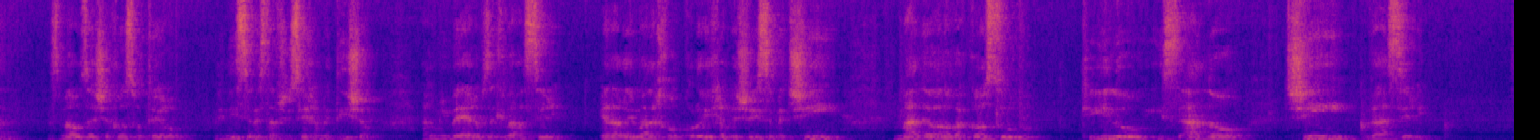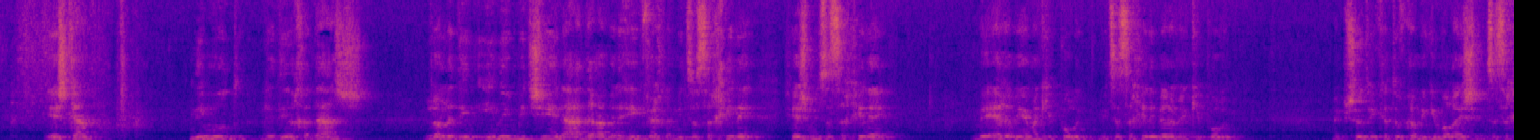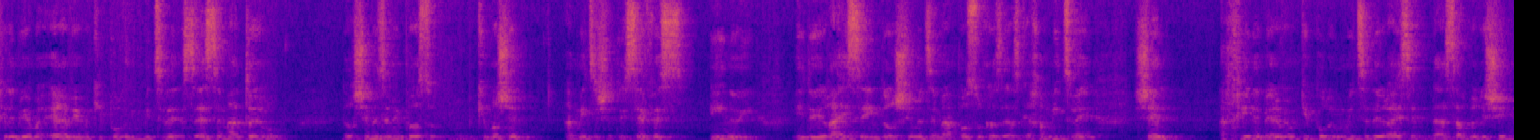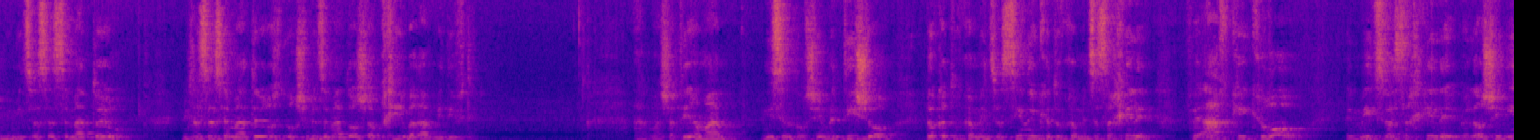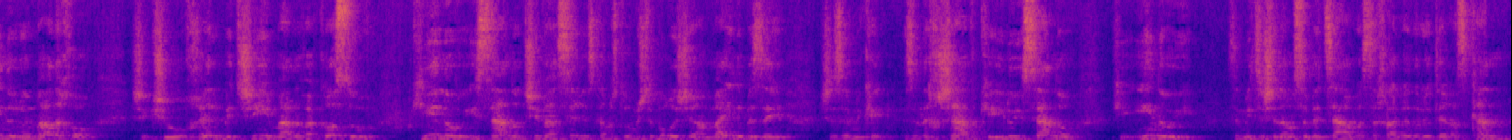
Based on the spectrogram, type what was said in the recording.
אז מהו זה שקרוס ותוירו? וניסימס נפשי שיחם בתישו. הרי מבערב זה כבר עשירי. אלא לא ימה לכו, כל איכם ושויסם בתשיעי, מה לאולו וכוסו, כאילו יסענו תשיעי ועשירי. יש כאן לימוד לדין חדש, לא לדין עינוי מתשיעי, אלא אדרבה להיפך למצווה סחילה, שיש מצווה סחילה בערב יום הכיפורים, מצווה סחילה בערב יום הכיפורים. בפשוט כתוב כאן בגימורה שמצווה סחילה בערב יום הכיפורים מצווה עשה מהתוירו. דורשים את זה מפוסוק, כמו שהמצווה שתוספס עינוי, עינוי רייסה, אם דורשים את זה מהפוסוק הזה, אז ככה מצווה של אכילה בערב יום כיפורים היא מצווה די רייסה, לעשר בראשין, מצווה ססה מהתוירו. מצווה ססה מהתוירו, שדורשים את זה מהדור שהבחיר ברב מדיפתי. מה שהתיר אמר, ניסים דורשים בתישו, לא כתוב כאן מצווה סינוי, כתוב כאן מצווה סחילה. ואף כקרוא במצווה סחילה, ולא שינינו, לא אמר לכו, שכשהוא אוכל בתשיעי מעל וכוסוב, כאילו יישאנו תשיעי ועשיריס, כמה שתראו משתבורו, שהמיילה בזה, שזה נחשב כאילו יישאנו, כי עינוי זה מצווה שאדם עושה בצער והשכר גדול יותר, אז כאן,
